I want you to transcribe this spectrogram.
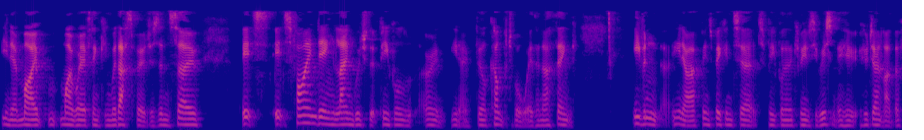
you know, my my way of thinking with Asperger's, and so it's it's finding language that people are you know feel comfortable with, and I think even you know I've been speaking to to people in the community recently who who don't like the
